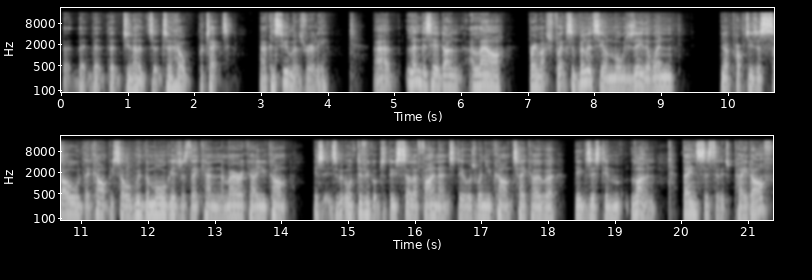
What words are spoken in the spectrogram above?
that, that, that, that you know to, to help protect uh, consumers really. Uh, lenders here don't allow very much flexibility on mortgages either. When you know properties are sold, they can't be sold with the mortgage as they can in America. You can't. It's, it's a bit more difficult to do seller finance deals when you can't take over the existing loan. They insist that it's paid off.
